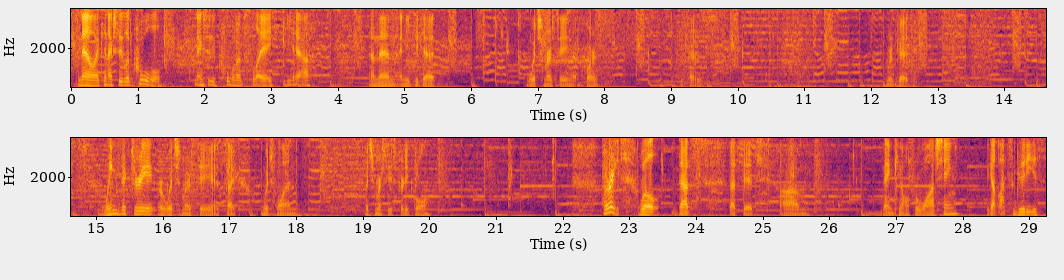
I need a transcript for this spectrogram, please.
So now I can actually look cool. I can actually look cool when I play, yeah. And then I need to get Witch Mercy, of course, because we're good. Winged Victory or Witch Mercy? It's like, which one? Witch Mercy is pretty cool. All right, well, that's that's it. Um, thank you all for watching. We got lots of goodies.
